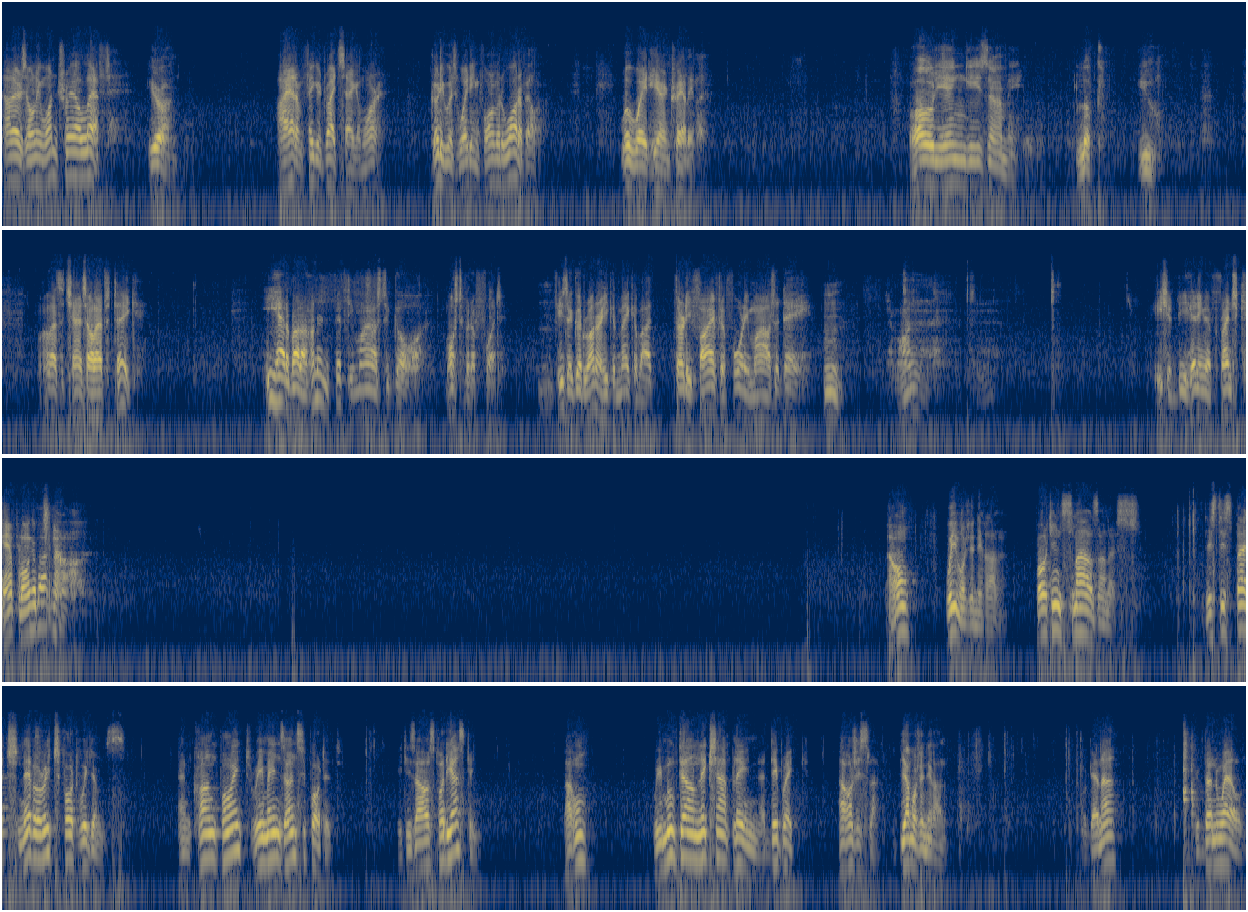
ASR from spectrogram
Now there's only one trail left. Huron. I had him figured right, Sagamore. Gertie was waiting for him at Waterville. We'll wait here and trail him. All Yengeese army. Look, you. Well, that's a chance I'll have to take. He had about 150 miles to go, most of it afoot. If he's a good runner, he could make about 35 to 40 miles a day. Hmm. Come on. He should be hitting the French camp long about now. Baron? Oui, mon général. Fortune smiles on us. This dispatch never reached Fort Williams, and Crown Point remains unsupported. It is ours for the asking. Baron, we move down Lake Champlain at daybreak. Arrangez cela. Bien, mon général. Ogana, you've done well.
